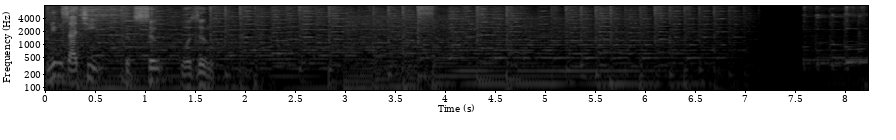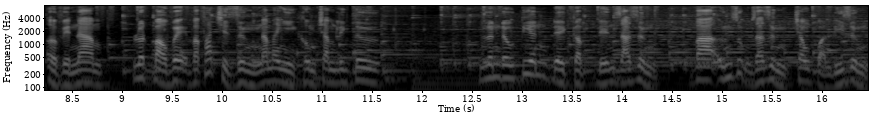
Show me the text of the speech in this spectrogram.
những giá trị thực sự của rừng. Ở Việt Nam, Luật Bảo vệ và Phát triển rừng năm 2004 lần đầu tiên đề cập đến giá rừng và ứng dụng giá rừng trong quản lý rừng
